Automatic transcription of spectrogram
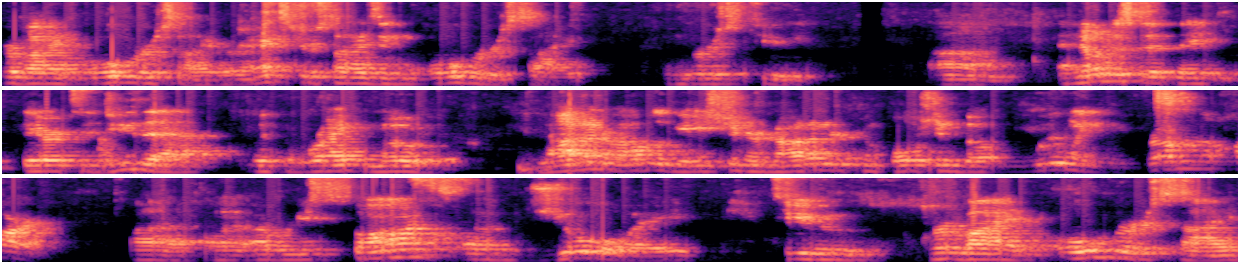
provide oversight or exercising oversight in verse 2. Um, and notice that they, they are to do that with the right motive, not under obligation or not under compulsion, but willingly, from the heart. Uh, a, a response of joy to provide oversight,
